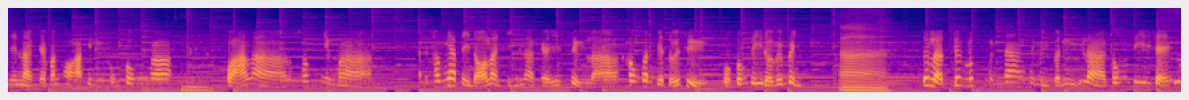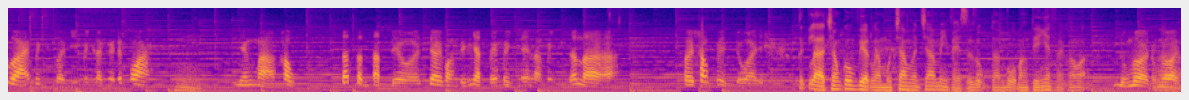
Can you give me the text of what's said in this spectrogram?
nên là cái văn hóa thì mình cũng không Ừ. quá là sốc nhưng mà sốc nhất thì đó là chính là cái sự là không phân biệt đối xử của công ty đối với mình À, tức là trước lúc mình sang thì mình vẫn nghĩ là công ty sẽ ưu ái mình bởi vì mình là người nước ngoài ừ. nhưng mà không tất tần tật đều chơi bằng tiếng Nhật với mình nên là mình rất là hơi sốc về điều ấy tức là trong công việc là 100% mình phải sử dụng toàn bộ bằng tiếng Nhật phải không ạ? đúng rồi đúng rồi Ờ,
